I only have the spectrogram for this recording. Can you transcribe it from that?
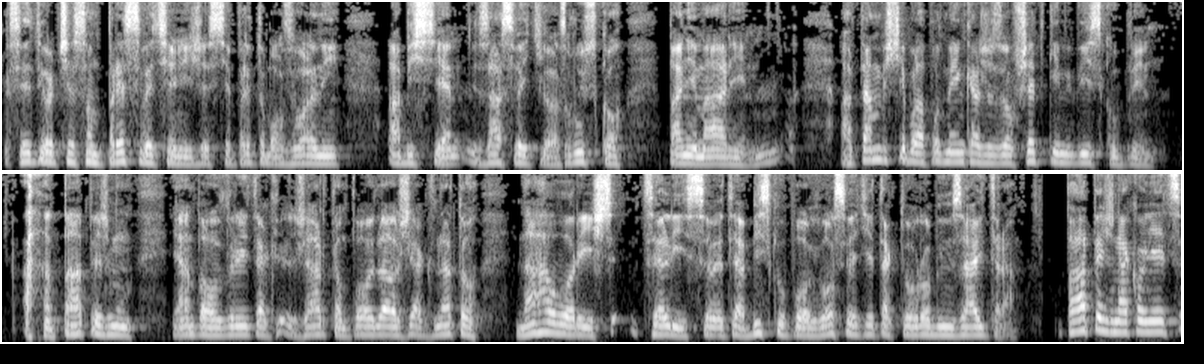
Svetý oče, som presvedčený, že ste preto bol zvolený, aby ste zasvetil Rusko, Pane Mári. A tam ešte bola podmienka, že so všetkými biskupmi. A pápež mu Jan Pavel II tak žartom povedal, že ak na to nahovoríš celý svet, a biskupov vo svete, tak to urobím zajtra. Pápež nakoniec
